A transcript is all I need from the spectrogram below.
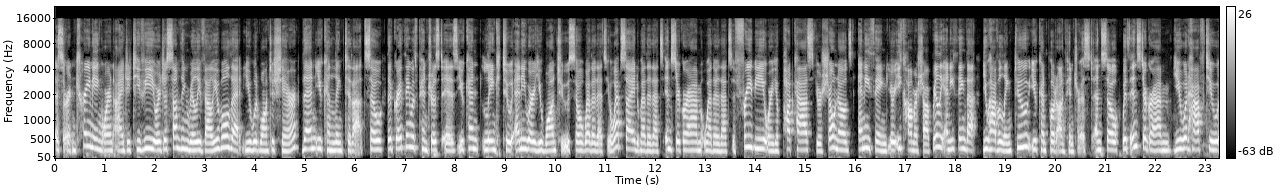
a certain training or an IGTV or just something really valuable that you would want to share, then you can link to that. So the great thing with Pinterest is you can link to anywhere you want to. So whether that's your website, whether that's Instagram, whether that's a freebie or your podcast, your show notes, anything, your e-commerce shop, really anything that you have a link to, you can put on Pinterest. And so with Instagram, you would have to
